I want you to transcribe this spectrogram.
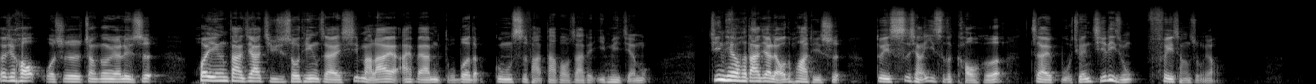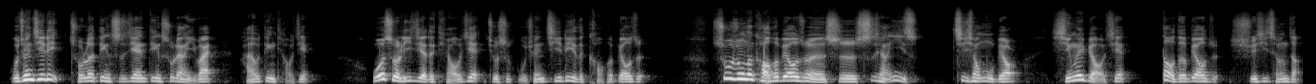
大家好，我是张根源律师，欢迎大家继续收听在喜马拉雅 FM 独播的《公司法大爆炸》的音频节目。今天和大家聊的话题是对思想意识的考核，在股权激励中非常重要。股权激励除了定时间、定数量以外，还要定条件。我所理解的条件就是股权激励的考核标准。书中的考核标准是思想意识、绩效目标、行为表现、道德标准、学习成长、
